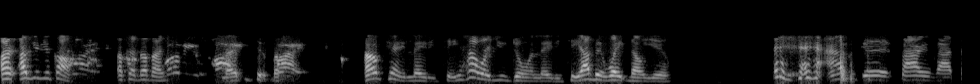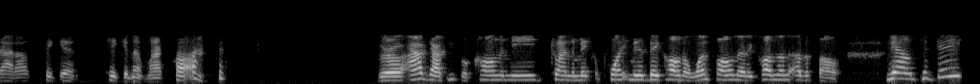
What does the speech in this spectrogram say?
All right, I'll give you a call. Bye. Okay, bye bye. Love you. Bye. Too. Bye. Bye. Okay, Lady T, how are you doing, Lady T? I've been waiting on you. I'm good. Sorry about that. I was picking picking up my car. Girl, I got people calling me trying to make appointments. They called on one phone and they called on the other phone. Now, today's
